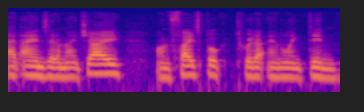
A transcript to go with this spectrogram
at ANZMHA on Facebook, Twitter, and LinkedIn.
